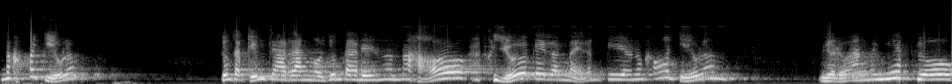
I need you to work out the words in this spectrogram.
Nó khó chịu lắm. Chúng ta kiểm tra răng rồi chúng ta đi nó, nó hở. Giữa cái răng này răng kia nó khó chịu lắm. Người đồ ăn nó nhét vô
